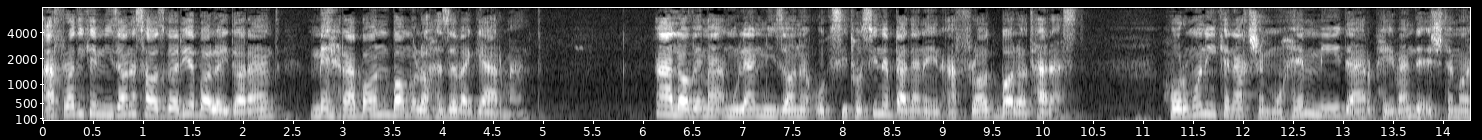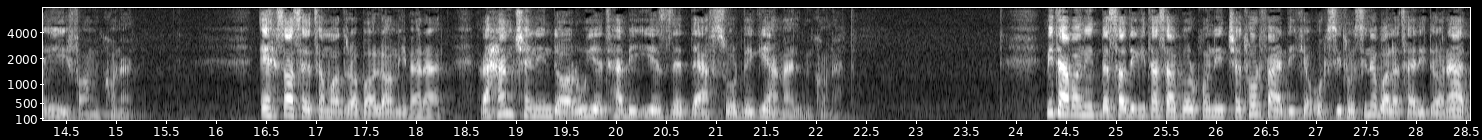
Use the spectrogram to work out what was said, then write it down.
افرادی که میزان سازگاری بالایی دارند مهربان با ملاحظه و گرمند. به علاوه معمولا میزان اکسیتوسین بدن این افراد بالاتر است. هورمونی که نقش مهمی در پیوند اجتماعی ایفا می کند احساس اعتماد را بالا می برد و همچنین داروی طبیعی ضد افسردگی عمل می کند می توانید به سادگی تصور کنید چطور فردی که اکسیتوسین بالاتری دارد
